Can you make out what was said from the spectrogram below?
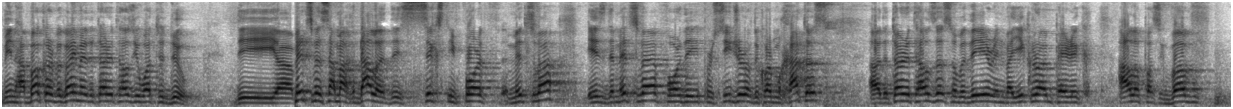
min habokar v'goymer. The Torah tells you what to do. The uh, mitzvah samachdala, the 64th mitzvah, is the mitzvah for the procedure of the korban chatos. Uh, the Torah tells us over there in Vayikra, Perik Aleph pasuk Vav,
